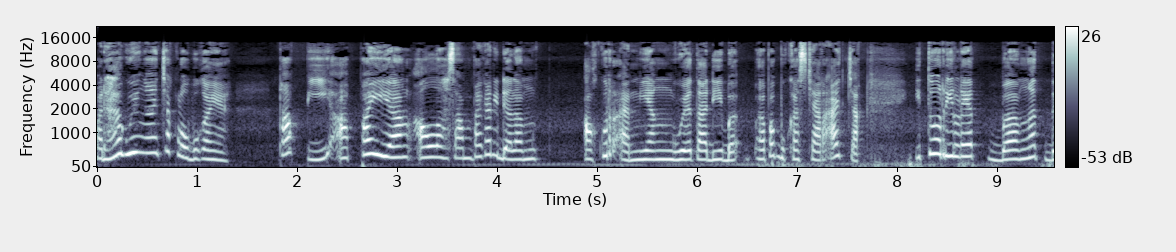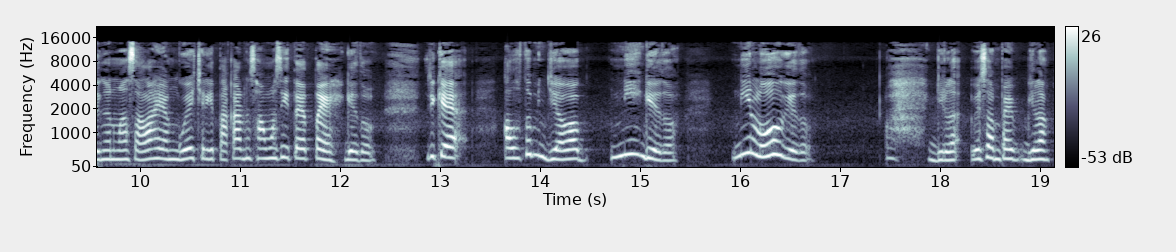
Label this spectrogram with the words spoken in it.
Padahal gue ngacak loh bukanya. Tapi apa yang Allah sampaikan di dalam Al-Quran yang gue tadi apa buka secara acak itu relate banget dengan masalah yang gue ceritakan sama si teteh gitu jadi kayak Allah tuh menjawab nih gitu nih lo gitu wah gila gue sampai bilang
